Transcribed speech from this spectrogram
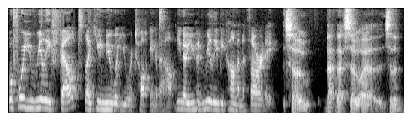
before you really felt like you knew what you were talking about? You know, you had really become an authority. So that that's so uh, so the,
